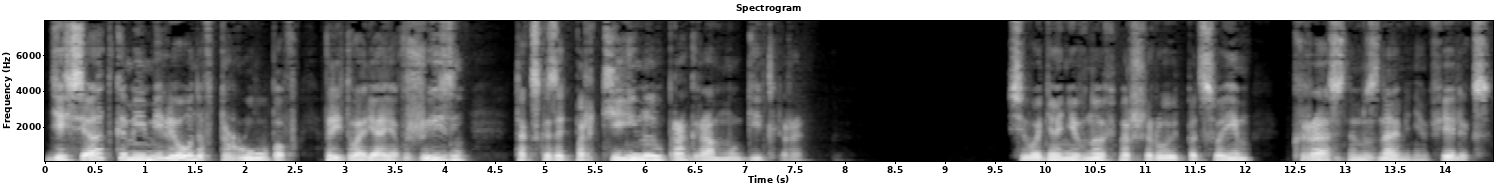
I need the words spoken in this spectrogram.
десятками миллионов трупов, притворяя в жизнь, так сказать, партийную программу Гитлера. Сегодня они вновь маршируют под своим красным знаменем, Феликс,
